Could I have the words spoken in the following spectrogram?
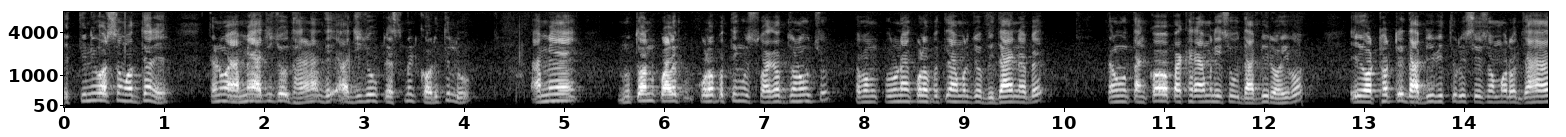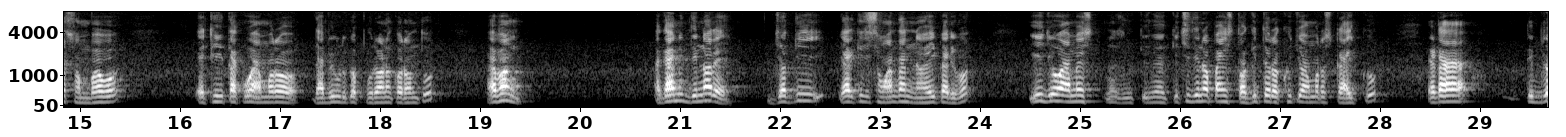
ଏ ତିନି ବର୍ଷ ମଧ୍ୟରେ ତେଣୁ ଆମେ ଆଜି ଯେଉଁ ଧାରଣା ଆଜି ଯେଉଁ ପ୍ରେସମିଟ୍ କରିଥିଲୁ ଆମେ ନୂତନ କୁଳପତିଙ୍କୁ ସ୍ୱାଗତ ଜଣାଉଛୁ ଏବଂ ପୁରୁଣା କୁଳପତି ଆମର ଯେଉଁ ବିଦାୟ ନେବେ ତେଣୁ ତାଙ୍କ ପାଖରେ ଆମର ଏସବୁ ଦାବି ରହିବ। ଏଇ ଅଠରଟି ଦାବି ଭିତରୁ ସେ ସମୟର ଯାହା ସମ୍ଭବ ଏଠି ତାକୁ ଆମର ଦାବି ଗୁଡ଼ିକ ପୂରଣ କରନ୍ତୁ। ଏବଂ ଆଗାମୀ ଦିନରେ ଯଦି ଏହାର କିଛି ସମାଧାନ ନ ହୋଇପାରିବ ଇଏ ଯେଉଁ ଆମେ କିଛି ଦିନ ପାଇଁ ସ୍ଥଗିତ ରଖୁଛୁ ଆମର ଷ୍ଟ୍ରାଇକ୍କୁ ଏଇଟା ତୀବ୍ର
